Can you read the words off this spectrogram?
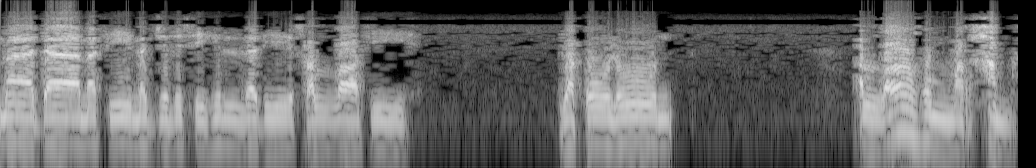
ما دام في مجلسه الذي صلى فيه. يقولون اللهم ارحمه.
